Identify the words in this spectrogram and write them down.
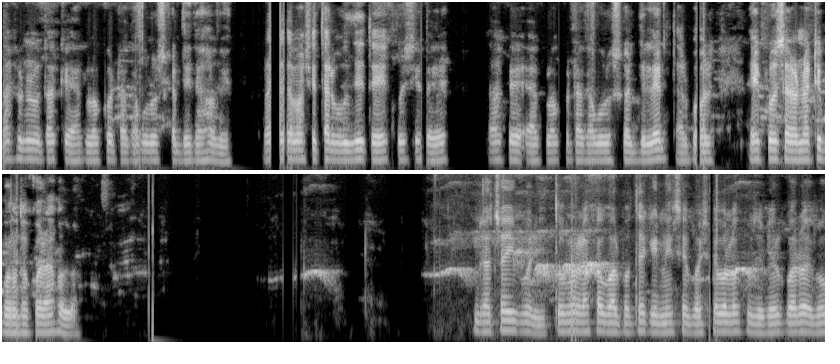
না শুনলেও তাকে এক লক্ষ টাকা পুরস্কার দিতে হবে। রাজামশাই তার বুদ্ধিতে খুশি হয়ে তাকে এক লক্ষ টাকা পুরস্কার দিলেন, তারপর এই প্রচারণাটি বন্ধ করা হলো। যাচাই করি, তোমার লেখা গল্প থেকে নিচে বিষয়গুলো খুঁজে বের করো এবং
